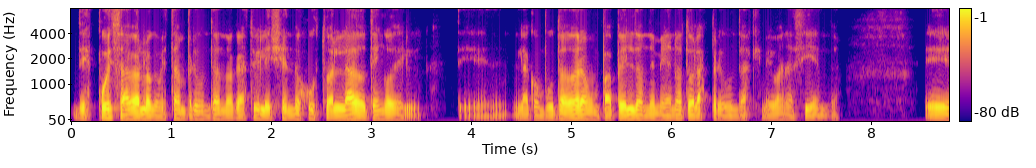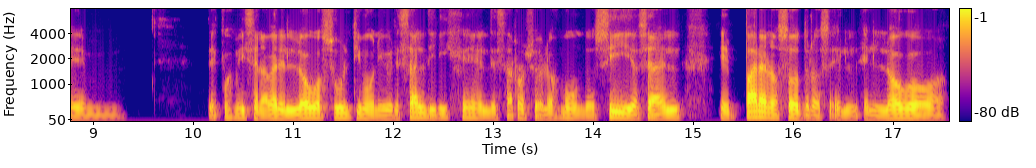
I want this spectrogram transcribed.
después a ver lo que me están preguntando acá. Estoy leyendo justo al lado, tengo de la computadora un papel donde me anoto las preguntas que me van haciendo. Em, después me dicen, a ver, el logo su último universal dirige el desarrollo de los mundos. Sí, o sea, el, para nosotros el, logo,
